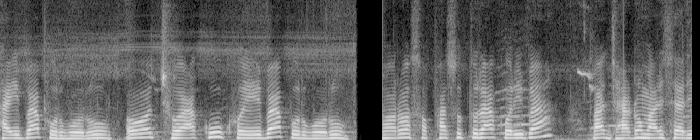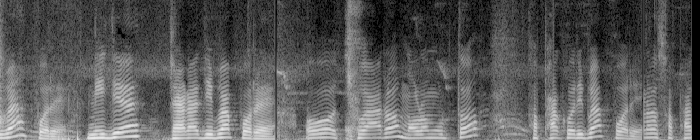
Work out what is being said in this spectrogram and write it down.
ଖାଇବା ପୂର୍ବରୁ ଓ ଛୁଆକୁ ଖୋଇବା ପୂର୍ବରୁ ଘର ସଫାସୁତୁରା କରିବା ବା ଝାଡ଼ୁ ମାରି ସାରିବା ପରେ ନିଜେ ଝାଡ଼ା ଯିବା ପରେ ଓ ଛୁଆର ମଳମୂତ୍ର ସଫା କରିବା ପରେ ସଫା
